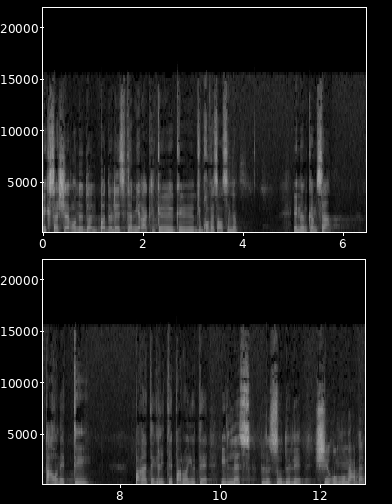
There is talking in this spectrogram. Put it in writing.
Et que sa chèvre ne donne pas de lait. C'est un miracle que, du professeur. Et même comme ça, par honnêteté, par intégrité, par loyauté, il laisse le seau de lait chez Omo Ma'bad.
